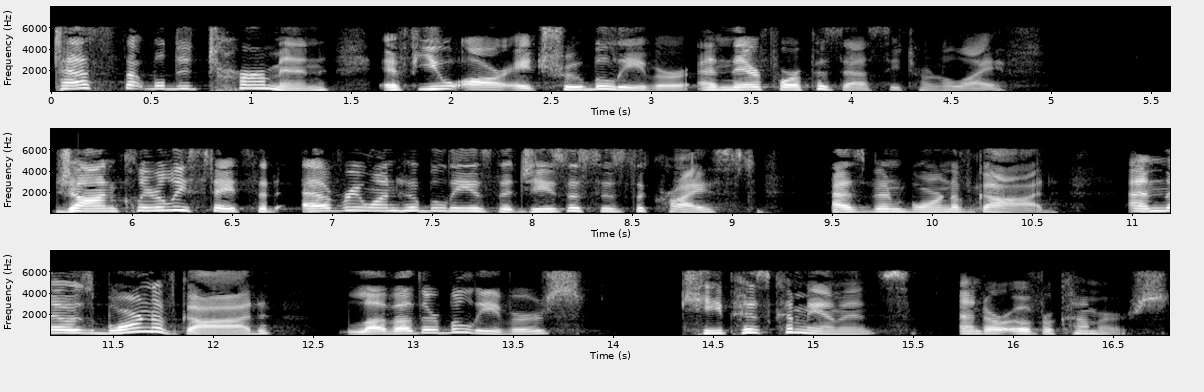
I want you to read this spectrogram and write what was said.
tests that will determine if you are a true believer and therefore possess eternal life. John clearly states that everyone who believes that Jesus is the Christ has been born of God. And those born of God love other believers, keep his commandments, and are overcomers.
